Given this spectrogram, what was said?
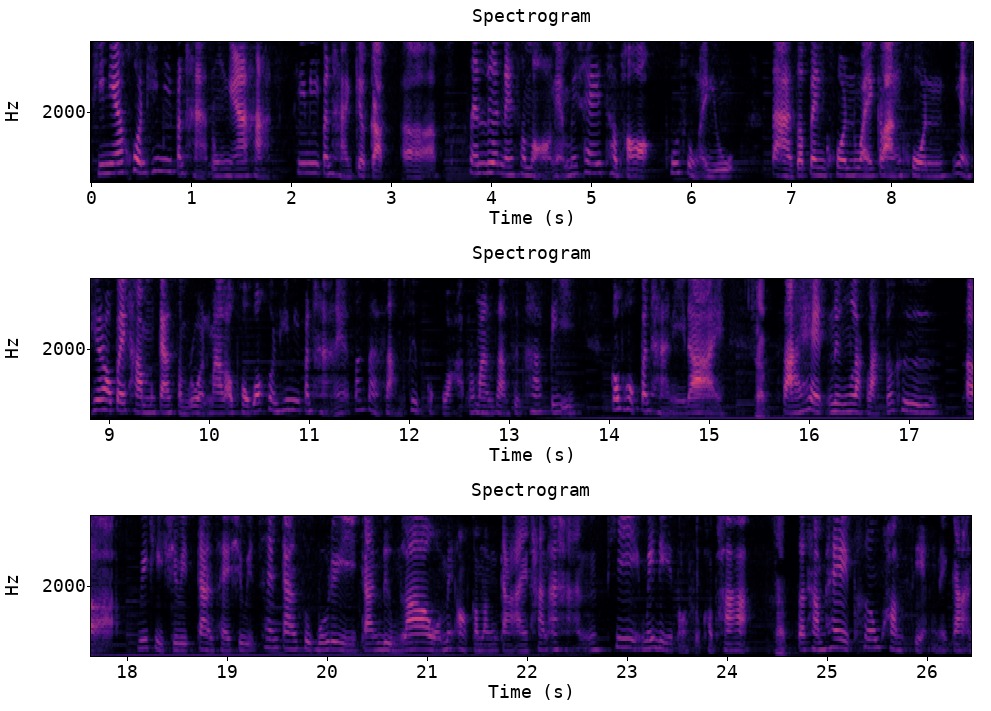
ทีเนี้ยคนที่มีปัญหาตรงเนี้ยค่ะ ที่มีปัญหาเกี่ยวกับเอ่อเส้นเลือดในสมองเนี่ยไม่ใช่เฉพาะผู้สูงอายุ แต่อาจจะเป็นคนวัยกลางคน อย่างที่เราไปทำการสำรวจมาเราพบว่าคนที่มีปัญหาเนี่ยตั้งแต่ 30 กว่าๆประมาณ 35 ปี ก็พบปัญหานี้ได้ครับสาเหตุหนึ่งหลักๆก็คือเออวิถีชีวิตการใช้ชีวิต เช่นการสูบบุหรี่ การดื่มเหล้าไม่ออกกำลังกายทานอาหารที่ไม่ดีต่อสุขภาพครับจะทำให้เพิ่มความเสี่ยงในการ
